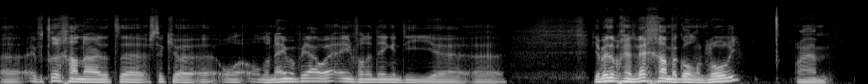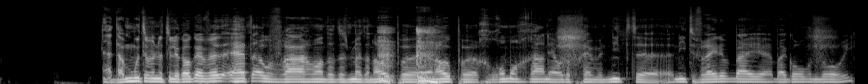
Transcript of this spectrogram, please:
eh, even teruggaan naar dat eh, stukje eh, onder- ondernemen voor jou. Hè. Een van de dingen die... eh, eh, je bent op een gegeven moment weggegaan bij Golden Glory. Ehm, ja, daar moeten we natuurlijk ook even het over vragen. Want dat is met een hoop, een hoop gerommel gegaan. Je was op een gegeven moment niet, eh, niet tevreden bij, bij Golden Glory.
